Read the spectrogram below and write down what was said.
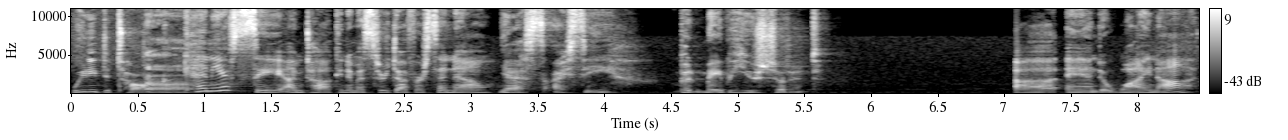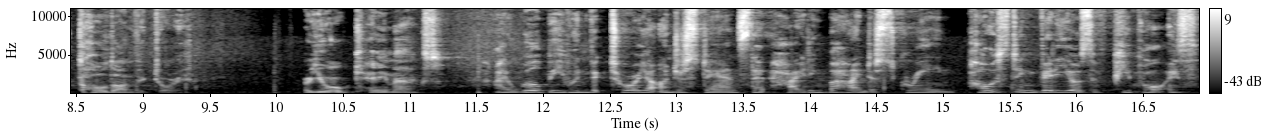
we need to talk. Can you see I'm talking to Mr. Jefferson now? yes, I see. But maybe you shouldn't. Uh, and why not? Hold on, Victoria. Are you okay, Max? I will be when Victoria understands that hiding behind a screen, posting videos of people is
